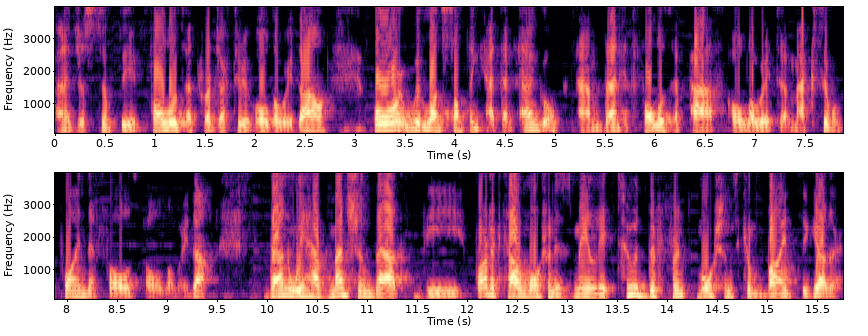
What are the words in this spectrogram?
and it just simply follows a trajectory all the way down or we launch something at an angle and then it follows a path all the way to a maximum point then falls all the way down. Then we have mentioned that the projectile motion is mainly two different motions combined together.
